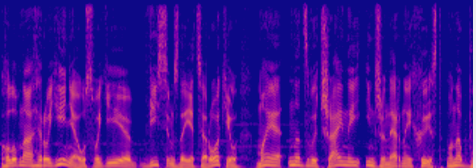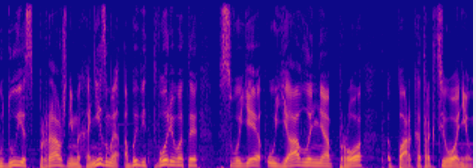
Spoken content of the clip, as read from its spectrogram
Головна героїня у свої вісім, здається, років має надзвичайний інженерний хист. Вона будує справжні механізми, аби відтворювати своє уявлення про парк атракціонів.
